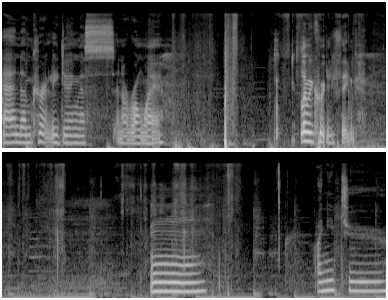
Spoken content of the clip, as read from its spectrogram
and I'm currently doing this in a wrong way. Let me quickly think. Mm, I need to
